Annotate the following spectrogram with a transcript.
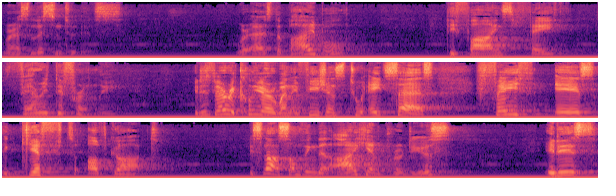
Whereas, listen to this. Whereas the Bible defines faith very differently. It is very clear when Ephesians 2 8 says, faith is a gift of God. It's not something that I can produce, it is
